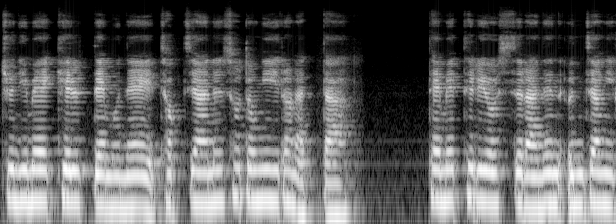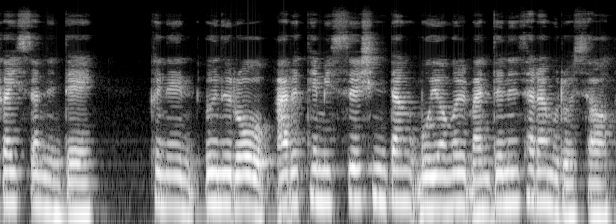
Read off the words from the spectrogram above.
주님의 길 때문에 적지 않은 소동이 일어났다. 데메트리오스라는 은장이가 있었는데 그는 은으로 아르테미스 신당 모형을 만드는 사람으로서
